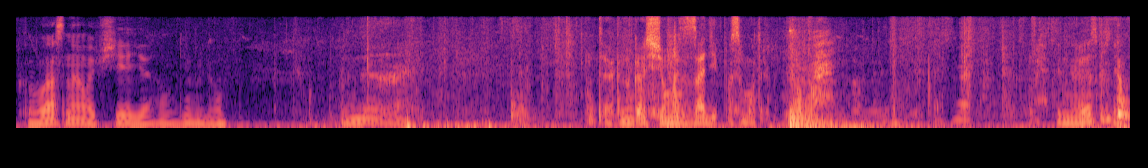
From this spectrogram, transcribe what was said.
Классно вообще, я удивлен. Да. Так, ну-ка, еще мы сзади посмотрим. Опа. Ты навеску снял?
